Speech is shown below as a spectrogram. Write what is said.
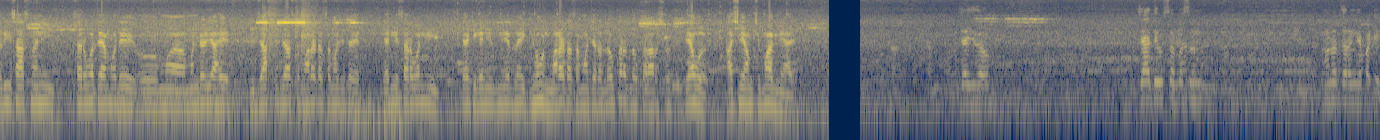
तरी शासनाने सर्व त्यामध्ये म मंडळी आहेत की जास्तीत जास्त मराठा समाजाचे आहेत यांनी सर्वांनी त्या ठिकाणी निर्णय घेऊन मराठा समाजाला लवकरात लवकर आरक्षण द्यावं अशी आमची मागणी आहे. जय जिजाऊ. ज्या दिवसापासून मनोज जरंगे पाटील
